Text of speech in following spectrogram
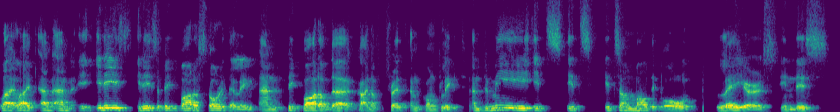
Like like and and it, it is it is a big part of storytelling and big part of the kind of threat and conflict. And to me it's it's it's on multiple layers in this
